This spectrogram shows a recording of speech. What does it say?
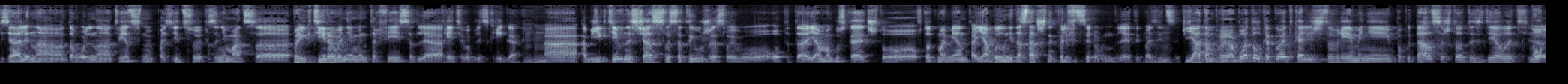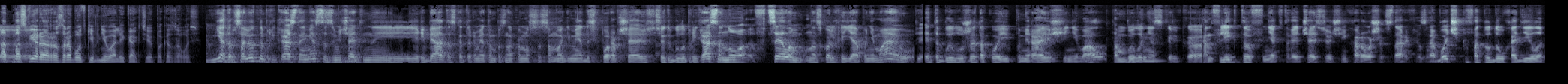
взяли на довольно ответственную позицию заниматься проектированием интерфейса для третьего Блицкрига. Mm-hmm. А объективно сейчас с высоты уже своего опыта я могу сказать, что в тот момент я был недостаточно квалифицирован для этой позиции. Mm-hmm. Я там проработал какое-то количество времени, попытался что-то сделать. Ну, э, атмосфера разработки в Nival е как тебе показалось? Нет, абсолютно прекрасное место, замечательные mm-hmm. ребята, с которыми я там познакомился, со многими я до сих пор общаюсь. Все это было прекрасно, но в целом, насколько я понимаю, это был уже такой помирающий Nival. Там было несколько конфликтов, некоторая часть очень хороших старых разработчиков оттуда уходила.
